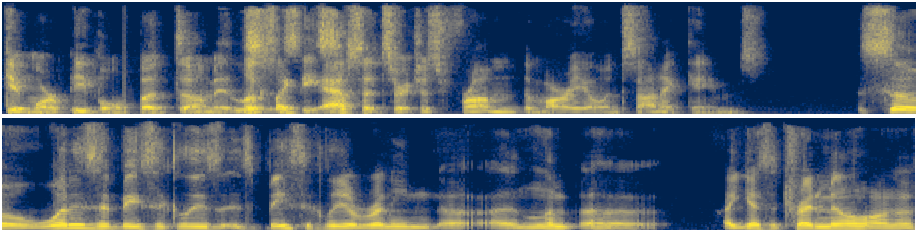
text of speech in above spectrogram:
get more people. But um, it looks like the assets are just from the Mario and Sonic games. So what is it basically? Is it's basically a running, uh, a lim- uh, I guess a treadmill on a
